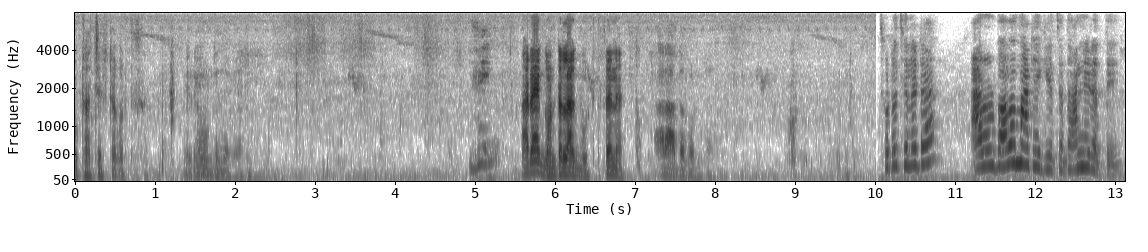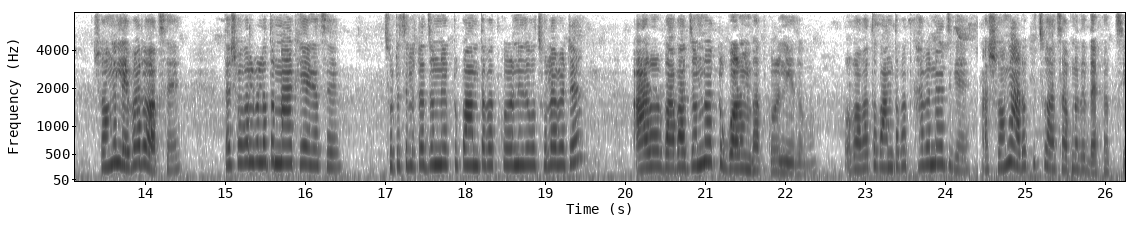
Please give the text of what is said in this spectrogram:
উঠার চেষ্টা করতেছে। উঠে যাবে আর এক ঘণ্টা লাগবে উঠতে তাই না? আর আধা ঘণ্টা। ছোট ছেলেটা আর ওর বাবা মাঠে গিয়েছে ধান নিরাতে সঙ্গে লেবারও আছে। তাই সকালবেলা তো না খেয়ে গেছে। ছোট ছেলেটার জন্য একটু পান্তা ভাত করে নিয়ে যাব ছোলা বেটে। আর ওর বাবার জন্য একটু গরম ভাত করে নিয়ে যাব। ওর বাবা তো পান্তা ভাত খাবে না আজকে। আর সঙ্গে আরও কিছু আছে আপনাদের দেখাচ্ছি।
